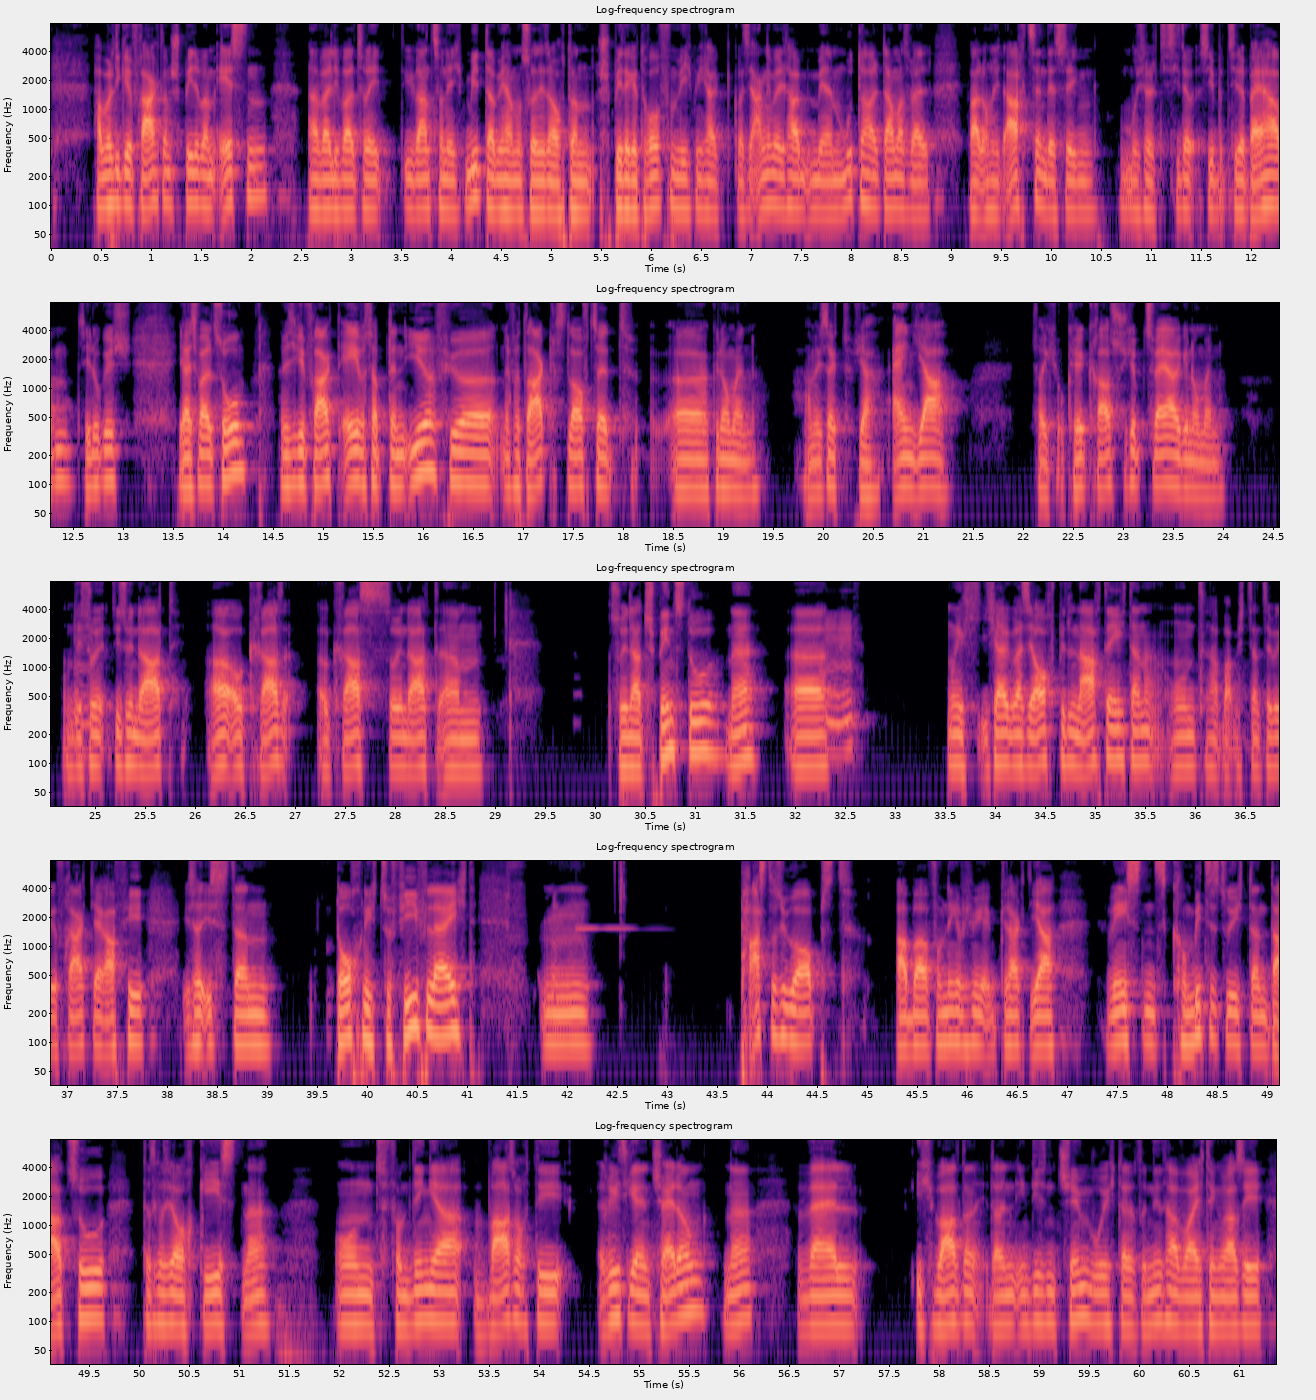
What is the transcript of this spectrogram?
habe halt die gefragt dann später beim Essen, äh, weil die, war zwar, die waren zwar nicht mit, aber wir haben uns quasi auch dann später getroffen, wie ich mich halt quasi angemeldet habe, mit meiner Mutter halt damals, weil ich war halt noch nicht 18, deswegen muss ich halt sie, sie, sie dabei haben, sehr logisch. Ja, es war halt so, habe ich sie gefragt, ey, was habt denn ihr für eine Vertragslaufzeit äh, genommen? Haben wir gesagt, ja, ein Jahr. Sag ich, okay, krass, ich habe zwei Jahre genommen. Und mhm. die, so, die so in der Art, ah, oh krass, oh krass, so in der Art, ähm, so in der Art spinnst du, ne? Äh, mhm. Und ich, ich habe quasi auch ein bisschen nachdenklich dann und habe hab mich dann selber gefragt, ja Raffi, ist, ist dann doch nicht zu viel vielleicht? Hm, passt das überhaupt? Aber vom Ding habe ich mir gesagt, ja, wenigstens committest du dich dann dazu, dass du quasi auch gehst, ne? Und vom Ding her war es auch die richtige Entscheidung, ne? Weil ich war dann, dann in diesem Gym, wo ich da trainiert habe, war ich dann quasi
